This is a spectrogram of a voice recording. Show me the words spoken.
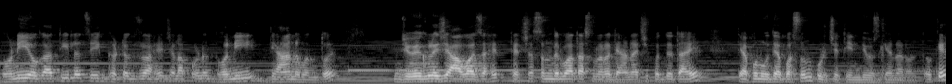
ध्वनी योगातीलच एक घटक जो आहे ज्याला आपण ध्वनी ध्यान म्हणतोय म्हणजे वेगळे जे आवाज आहेत त्याच्या संदर्भात असणारा ध्यानाची पद्धत आहे ते आपण उद्यापासून पुढचे तीन दिवस घेणार आहोत. ओके?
